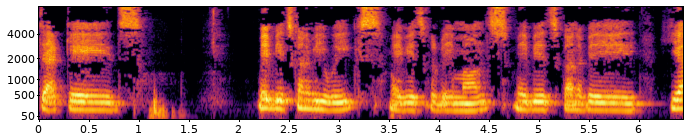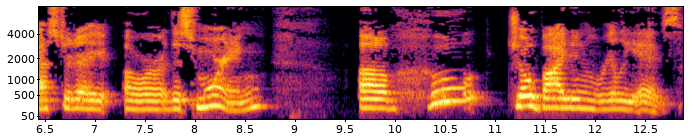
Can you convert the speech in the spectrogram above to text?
decades, maybe it's going to be weeks, maybe it's going to be months, maybe it's going to be yesterday or this morning of who Joe Biden really is.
